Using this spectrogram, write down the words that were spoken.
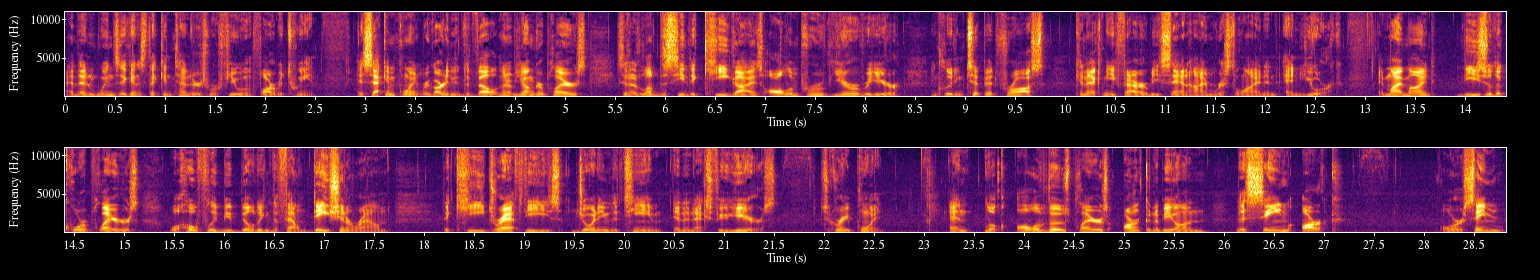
and then wins against the contenders were few and far between. His second point regarding the development of younger players, he said, I'd love to see the key guys all improve year over year, including Tippett, Frost, Konecny, Farabee, Sanheim, Ristolainen, and York. In my mind, these are the core players we'll hopefully be building the foundation around the key draftees joining the team in the next few years. It's a great point. And look, all of those players aren't going to be on the same arc or same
